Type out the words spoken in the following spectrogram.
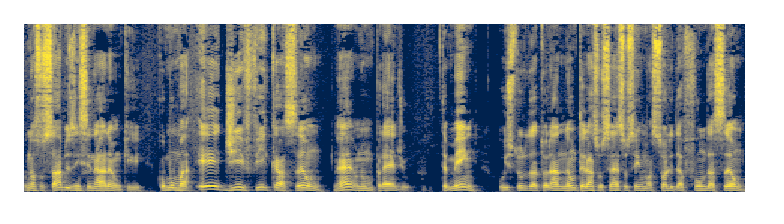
Os nossos sábios ensinaram que, como uma edificação né, num prédio, também o estudo da Torá não terá sucesso sem uma sólida fundação.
